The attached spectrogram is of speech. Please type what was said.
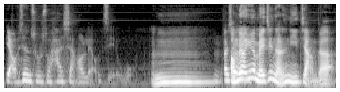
表现出说他想要了解我。嗯，而且哦，没有，因为没进展是你讲的。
